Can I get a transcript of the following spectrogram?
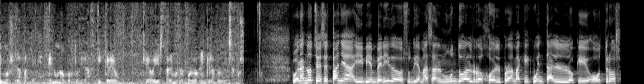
La pandemia en una oportunidad y creo que hoy estaremos de acuerdo en que la aprovechamos. Buenas noches España y bienvenidos un día más al Mundo al Rojo, el programa que cuenta lo que otros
